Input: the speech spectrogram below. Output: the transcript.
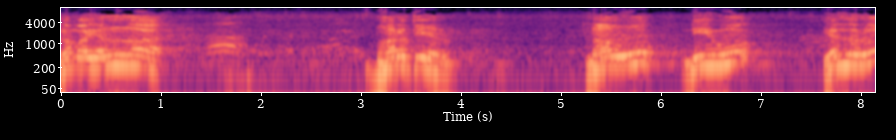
ನಮ್ಮ ಎಲ್ಲ ಭಾರತೀಯರು, ನಾವು, ನೀವು, ಎಲ್ಲರೂ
